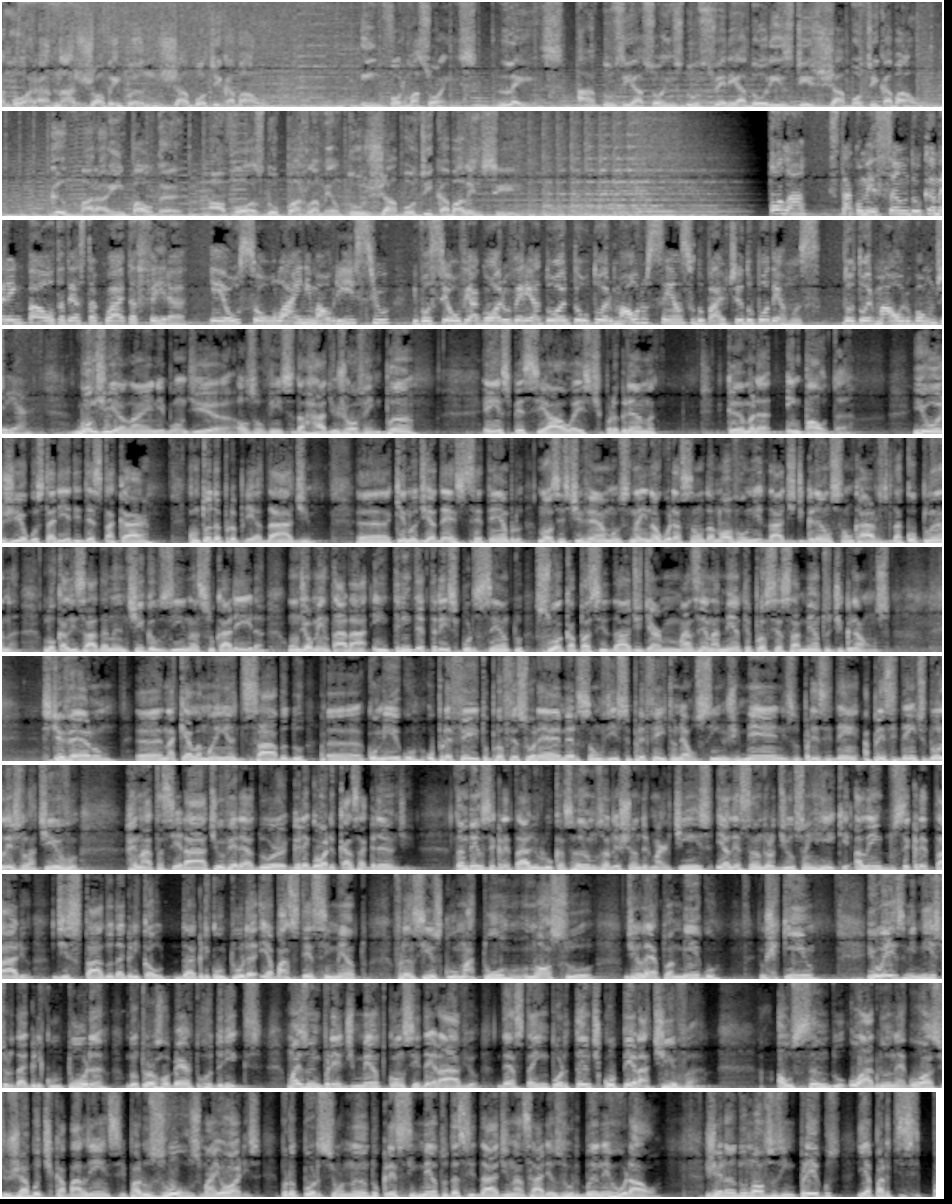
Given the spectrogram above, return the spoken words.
Agora na Jovem Pan Jaboticabal. Informações, leis, atos e ações dos vereadores de Jaboticabal. Câmara em pauta. A voz do parlamento jaboticabalense. Olá, está começando o Câmara em Pauta desta quarta-feira. Eu sou Laine Maurício e você ouve agora o vereador Dr. Mauro Senso do Partido Podemos. Doutor Mauro, bom dia. Bom dia, Laine, bom dia aos ouvintes da Rádio Jovem Pan, em especial a este programa Câmara em Pauta. E hoje eu gostaria de destacar com toda a propriedade uh, que no dia 10 de setembro nós estivemos na inauguração da nova unidade de grão São Carlos da Coplana, localizada na antiga usina açucareira, onde aumentará em 33% sua capacidade de armazenamento e processamento de grãos. Estiveram eh, naquela manhã de sábado eh, comigo o prefeito professor Emerson, vice-prefeito Nelsinho Jimenez, o presidente, a presidente do Legislativo Renata Cerati e o vereador Gregório Casagrande. Também o secretário Lucas Ramos, Alexandre Martins e Alessandro Adilson Henrique, além do secretário de Estado da Agricultura e Abastecimento, Francisco Matur, o nosso dileto amigo, o Chiquinho, e o ex-ministro da Agricultura, Dr. Roberto Rodrigues. Mas um empreendimento considerável desta importante cooperativa alçando o agronegócio jabuticabalense para os voos maiores, proporcionando o crescimento da cidade nas áreas urbana e rural, gerando novos empregos e a,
